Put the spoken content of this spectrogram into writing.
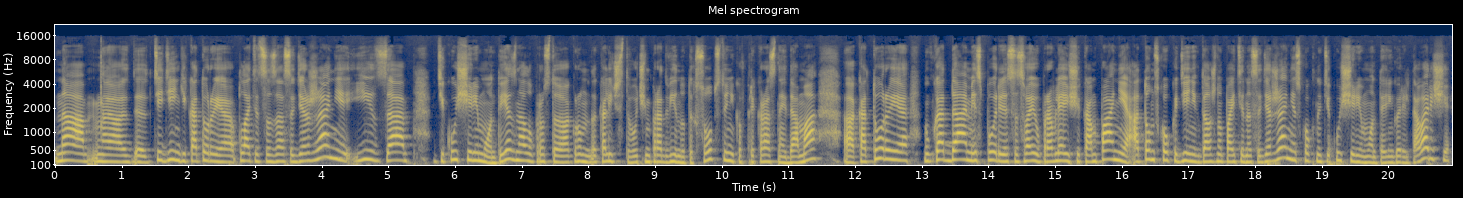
на э, те деньги, которые платятся за содержание и за текущий ремонт. И я знала просто огромное количество очень продвинутых собственников, прекрасные дома, э, которые ну, годами спорили со своей управляющей компанией о том, сколько денег должно пойти на содержание, сколько на текущий ремонт. И они говорили, товарищи,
